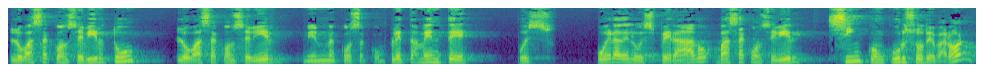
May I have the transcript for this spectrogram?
lo vas a concebir tú, lo vas a concebir en una cosa completamente, pues, fuera de lo esperado, vas a concebir sin concurso de varón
